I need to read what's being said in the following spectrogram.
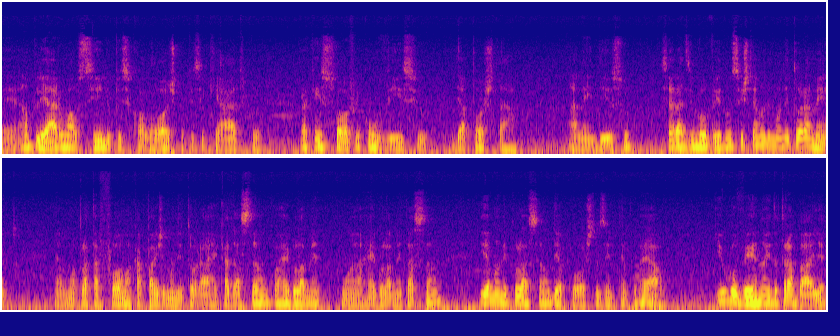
é, ampliar um auxílio psicológico e psiquiátrico para quem sofre com o vício de apostar. Além disso, será desenvolvido um sistema de monitoramento, né, uma plataforma capaz de monitorar a arrecadação com a, com a regulamentação e a manipulação de apostas em tempo real. E o governo ainda trabalha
